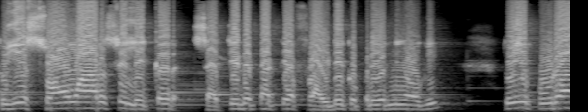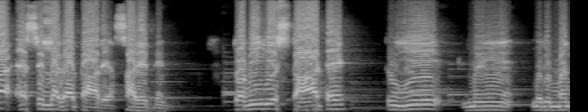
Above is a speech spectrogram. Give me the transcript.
तो ये सोमवार से लेकर सैटरडे तक या फ्राइडे को प्रेयर नहीं होगी। तो ये पूरा ऐसे लगातार है, सारे दिन। तो अभी ये स्टार्ट है तो ये मैं, मेरे मन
